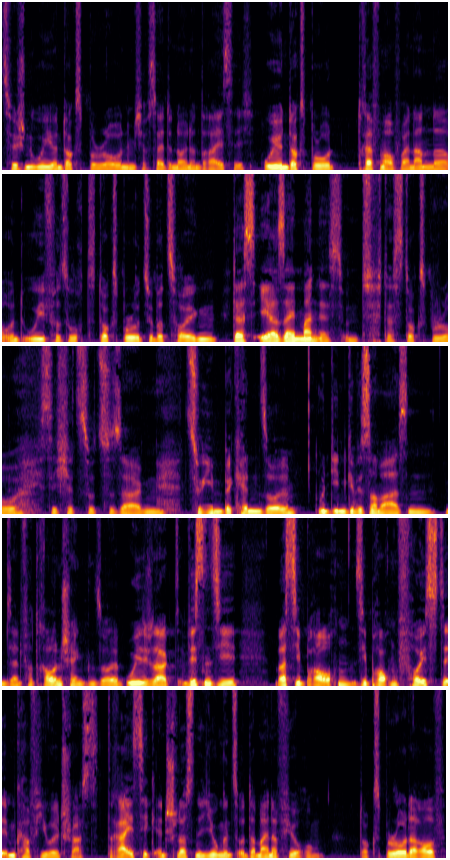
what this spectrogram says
zwischen Ui und Doxborough, nämlich auf Seite 39. Ui und Doxborough treffen aufeinander und Ui versucht Doxborough zu überzeugen, dass er sein Mann ist und dass Doxborough sich jetzt sozusagen zu ihm bekennen soll und ihn gewissermaßen ihm sein Vertrauen schenken soll. Ui sagt, wissen Sie, was Sie brauchen? Sie brauchen Fäuste im Cafuel Trust. 30 entschlossene Jungens unter meiner Führung. Doxborough darauf,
